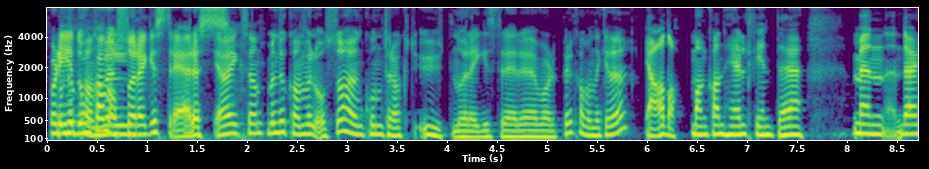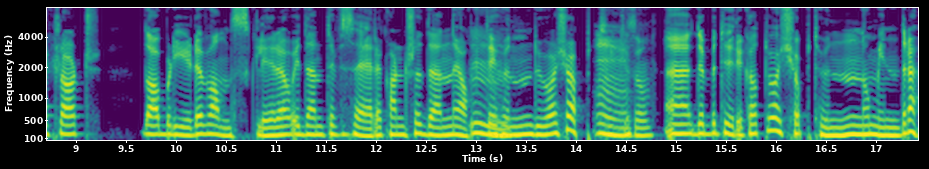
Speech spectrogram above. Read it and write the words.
Fordi de kan kan vel- også registreres. Ja, ikke sant? Men du kan vel også ha en kontrakt uten å registrere valper? Kan man ikke det? Ja da, man kan helt fint det. Men det er klart, da blir det vanskeligere å identifisere kanskje den nøyaktige hunden du har kjøpt. Ikke sant? Eh, Det betyr ikke at du har kjøpt hunden noe mindre.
